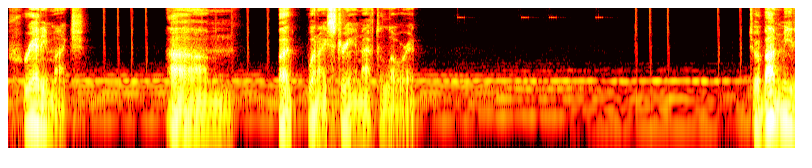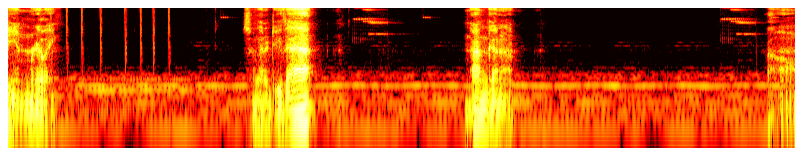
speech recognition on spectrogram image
pretty much. Um, but when I stream, I have to lower it to about medium, really. So I'm gonna do that. I'm gonna. Oh.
